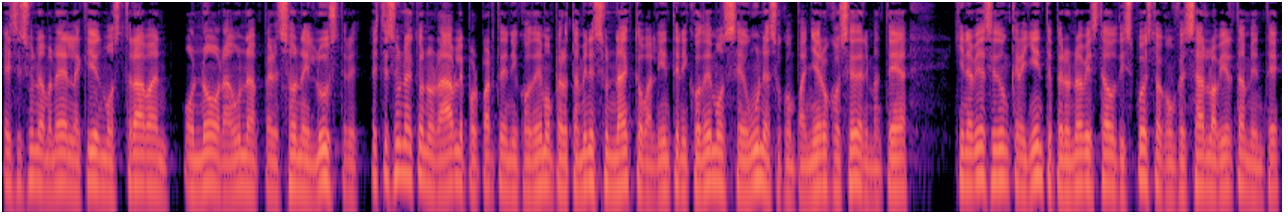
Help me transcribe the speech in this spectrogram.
esa es una manera en la que ellos mostraban honor a una persona ilustre. Este es un acto honorable por parte de Nicodemo, pero también es un acto valiente. Nicodemo se une a su compañero José de Arimatea, quien había sido un creyente, pero no había estado dispuesto a confesarlo abiertamente.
